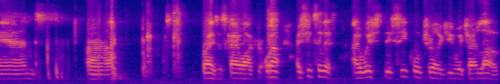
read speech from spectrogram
and uh, Rise of Skywalker. Well, I should say this. I wish the sequel trilogy, which I love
